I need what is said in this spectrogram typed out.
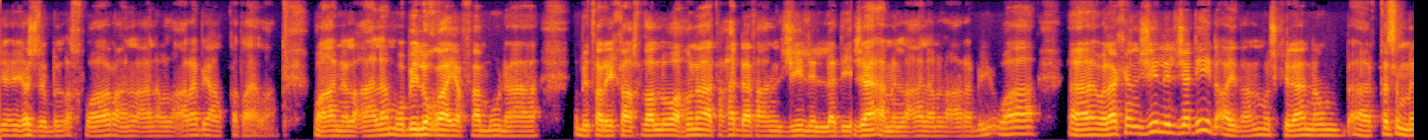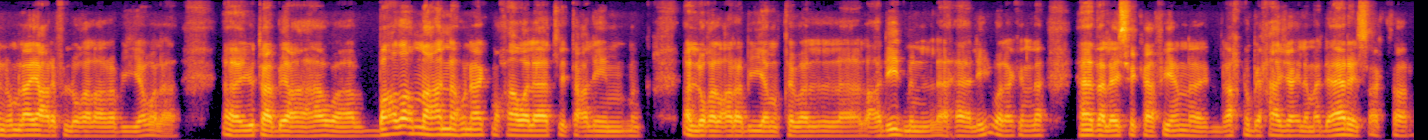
يجلب الأخبار عن العالم العربي عن قضايا وعن العالم وبلغة يفهمونها بطريقة أفضل. وهنا أتحدث عن الجيل الذي جاء من العالم العربي. و ولكن الجيل الجديد أيضا المشكلة أنهم قسم منهم لا يعرف اللغة العربية ولا يتابعها وبعضهم مع أن هناك محاولات لتعليم اللغة العربية من قبل العديد من الأهالي ولكن هذا ليس كافيا. نحن بحاجة إلى مدارس أكثر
